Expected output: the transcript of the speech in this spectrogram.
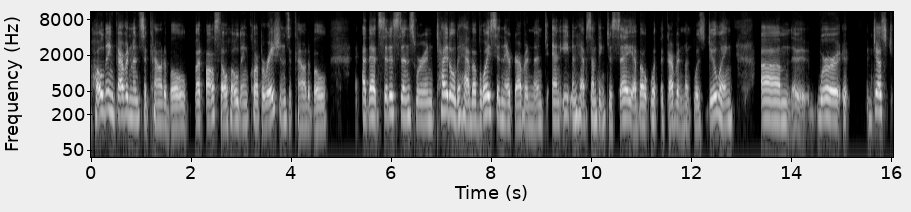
holding governments accountable, but also holding corporations accountable, uh, that citizens were entitled to have a voice in their government and even have something to say about what the government was doing um, uh, were just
